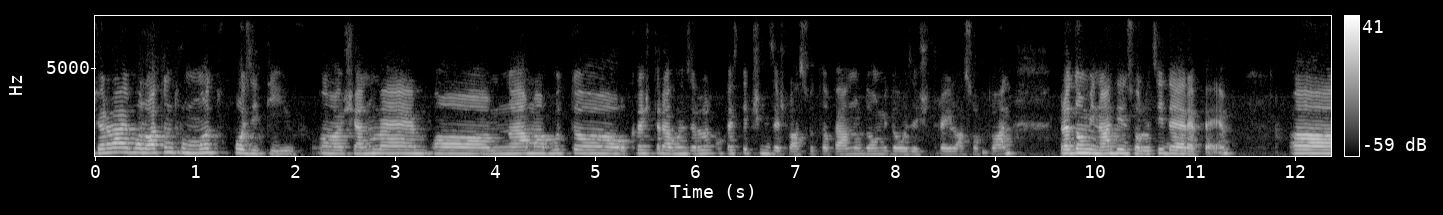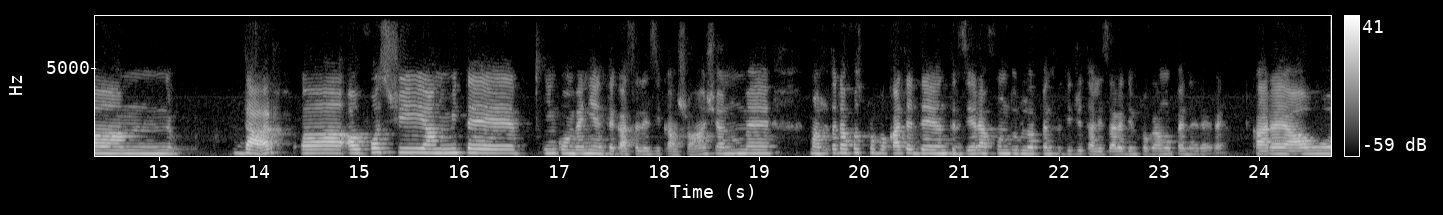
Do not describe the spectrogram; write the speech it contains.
Cererea a evoluat într-un mod pozitiv și anume noi am avut o creștere a vânzărilor cu peste 50% pe anul 2023 la SoftOne, predominant din soluții de ERP. Dar au fost și anumite inconveniente, ca să le zic așa, și anume majoritatea au fost provocate de întârzierea fondurilor pentru digitalizare din programul PNRR, care au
